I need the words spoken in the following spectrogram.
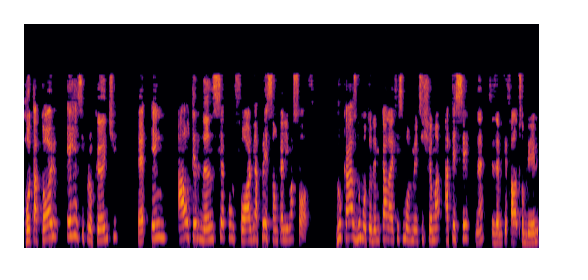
rotatório e reciprocante, é, em alternância conforme a pressão que a lima sofre. No caso do motor da MK Life, esse movimento se chama ATC, né? Vocês devem ter falado sobre ele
